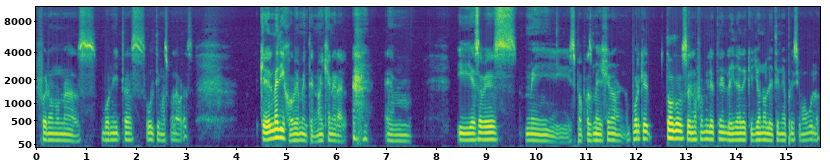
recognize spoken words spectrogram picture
fueron unas bonitas últimas palabras que él me dijo, obviamente, no en general. Em, y esa vez mis papás me dijeron, porque todos en la familia tienen la idea de que yo no le tenía precio a mi.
